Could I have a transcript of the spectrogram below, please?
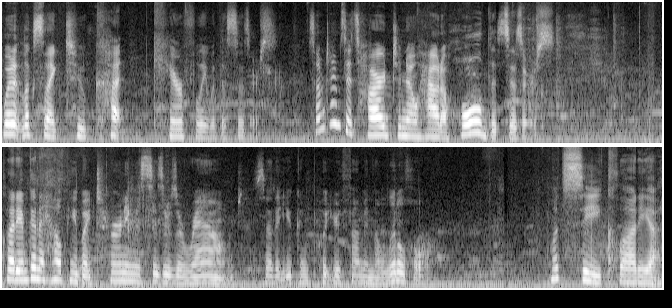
what it looks like to cut carefully with the scissors. Sometimes it's hard to know how to hold the scissors. Claudia, I'm going to help you by turning the scissors around so that you can put your thumb in the little hole. Let's see, Claudia.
